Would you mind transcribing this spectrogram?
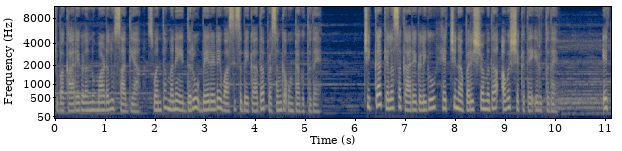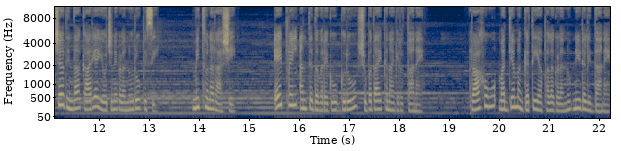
ಶುಭ ಕಾರ್ಯಗಳನ್ನು ಮಾಡಲು ಸಾಧ್ಯ. ಸ್ವಂತ ಮನೆ ಇದ್ದರೂ ಬೇರೆಡೆ ವಾಸಿಸಬೇಕಾದ ಪ್ರಸಂಗ ಉಂಟಾಗುತ್ತದೆ. ಚಿಕ್ಕ ಕೆಲಸ ಕಾರ್ಯಗಳಿಗೂ ಹೆಚ್ಚಿನ ಪರಿಶ್ರಮದ ಅವಶ್ಯಕತೆ ಇರುತ್ತದೆ. ಎಚ್ಚರದಿಂದ ಕಾರ್ಯಯೋಜನೆಗಳನ್ನು ರೂಪಿಸಿ. ಮಿಥುನ ರಾಶಿ. ಏಪ್ರಿಲ್ ಅಂತ್ಯದವರೆಗೂ ಗುರು ಶುಭದಾಯಕನಾಗಿರುತ್ತಾನೆ. ರಾಹುವು ಮಧ್ಯಮ ಗತಿಯ ಫಲಗಳನ್ನು ನೀಡಲಿದ್ದಾನೆ.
